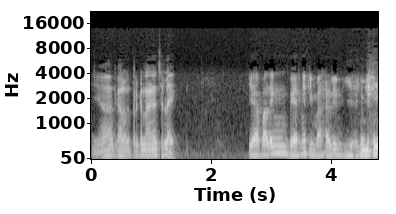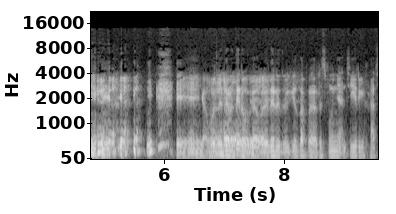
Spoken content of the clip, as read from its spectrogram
Ya, kalau terkenalnya jelek. Ya paling bayarnya dimahalin. Iya. eh, nggak boleh Iya, tiru-tiru, nggak iya. boleh tiru-tiru. Kita harus punya ciri khas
